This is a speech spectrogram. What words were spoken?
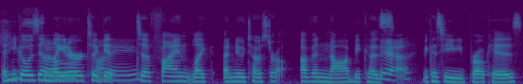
then he goes in so later to funny. get to find like a new toaster oven knob because Yeah. because he broke his.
